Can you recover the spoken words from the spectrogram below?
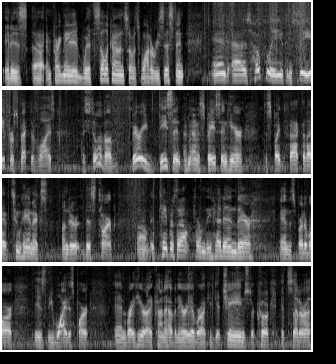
It is uh, impregnated with silicone, so it's water resistant. And as hopefully you can see perspective wise, I still have a very decent amount of space in here, despite the fact that I have two hammocks under this tarp. Um, it tapers out from the head end there and the spreader bar is the widest part and right here I kind of have an area where I could get changed or cook etc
